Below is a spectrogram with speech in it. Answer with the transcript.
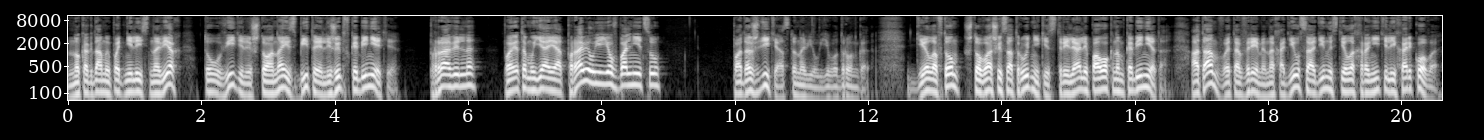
Но когда мы поднялись наверх, то увидели, что она избитая лежит в кабинете. Правильно, Поэтому я и отправил ее в больницу. Подождите, остановил его Дронга. Дело в том, что ваши сотрудники стреляли по окнам кабинета, а там в это время находился один из телохранителей Харькова.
